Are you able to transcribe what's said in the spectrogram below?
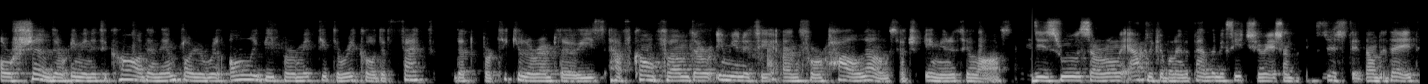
or show their immunity card, and the employer will only be permitted to record the fact that particular employees have confirmed their immunity and for how long such immunity lasts. These rules are only applicable in the pandemic situation that existed on the date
